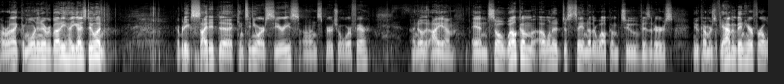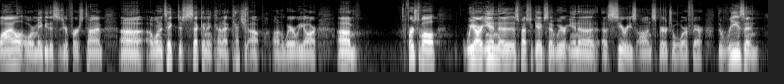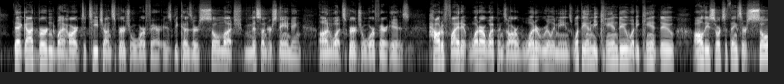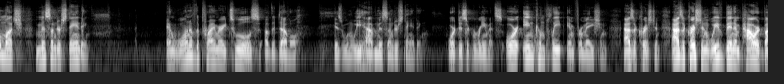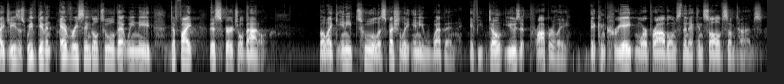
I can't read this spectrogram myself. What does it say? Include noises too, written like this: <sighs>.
All right. Good morning, everybody. How you guys doing? Everybody excited to continue our series on spiritual warfare? I know that I am. And so, welcome. I want to just say another welcome to visitors, newcomers. If you haven't been here for a while, or maybe this is your first time, uh, I want to take just a second and kind of catch you up on where we are. Um, first of all, we are in, uh, as Pastor Gabe said, we're in a, a series on spiritual warfare. The reason that God burdened my heart to teach on spiritual warfare is because there's so much misunderstanding on what spiritual warfare is, how to fight it, what our weapons are, what it really means, what the enemy can do, what he can't do, all these sorts of things. There's so much misunderstanding. And one of the primary tools of the devil is when we have misunderstanding or disagreements or incomplete information as a Christian. As a Christian, we've been empowered by Jesus. We've given every single tool that we need to fight this spiritual battle. But like any tool, especially any weapon, if you don't use it properly, it can create more problems than it can solve sometimes.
